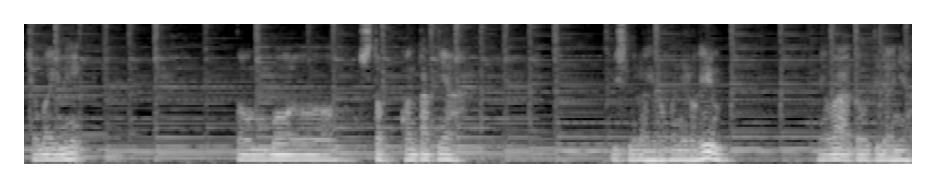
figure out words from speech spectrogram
Coba ini tombol stop kontaknya. Bismillahirrahmanirrahim. Nyala atau tidaknya?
